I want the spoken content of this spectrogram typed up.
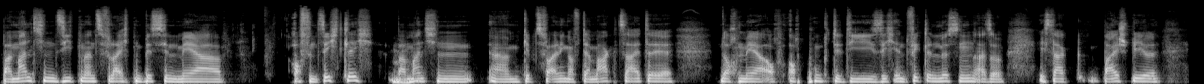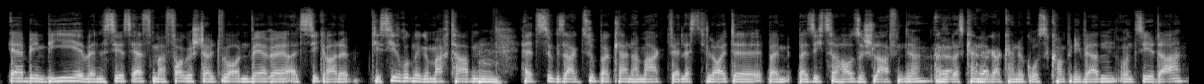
Bei manchen sieht man es vielleicht ein bisschen mehr offensichtlich. Mhm. Bei manchen ähm, gibt es vor allen Dingen auf der Marktseite noch mehr auch, auch Punkte, die sich entwickeln müssen. Also ich sag Beispiel Airbnb, wenn es dir das erste Mal vorgestellt worden wäre, als die gerade die Seed-Runde gemacht haben, mhm. hättest du gesagt, super kleiner Markt, wer lässt die Leute bei, bei sich zu Hause schlafen? Ja? Also ja, das kann ja. ja gar keine große Company werden. Und siehe da,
